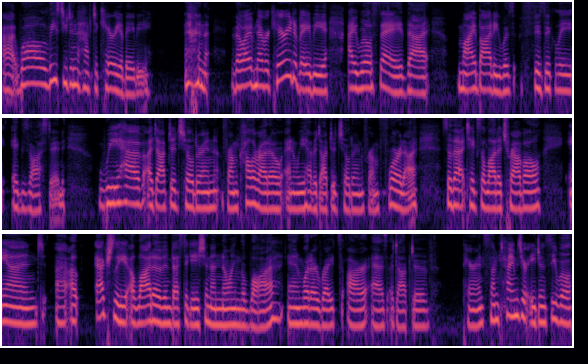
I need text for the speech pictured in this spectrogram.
uh, Well, at least you didn't have to carry a baby. And though I've never carried a baby, I will say that my body was physically exhausted. We have adopted children from Colorado and we have adopted children from Florida. So that takes a lot of travel and uh, actually a lot of investigation on knowing the law and what our rights are as adoptive parents. Sometimes your agency will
